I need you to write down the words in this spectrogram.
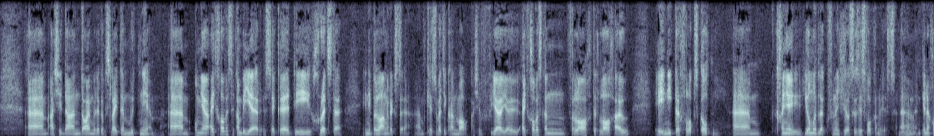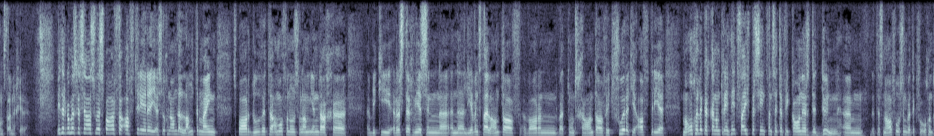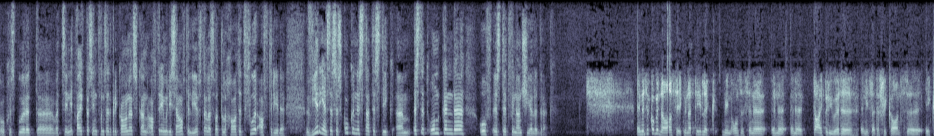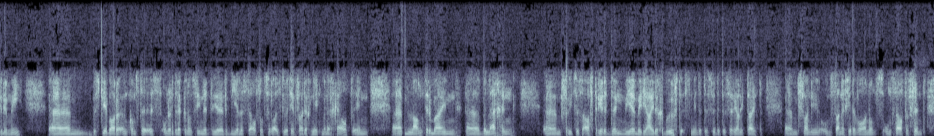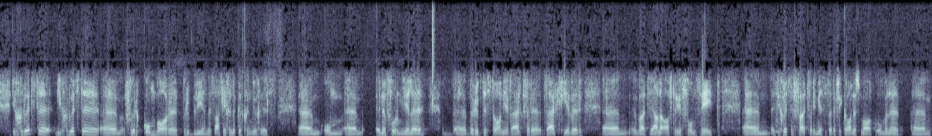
Ehm um, as jy dan daai moeilike besluite moet neem. Ehm um, om jou uitgawes te kan beheer, is seker die grootste en die belangrikste ehm um, keuse wat jy kan maak. As jy jou jou uitgawes kan verlaag, dit laag hou en nie terugval op skuld nie ehm um, kan jy heel moontlik finansiëel suksesvol kan wees um, ja. in enige omstandighede. Pieter, kom ons gesels oor spaar vir aftrede, jou sogenaamde langtermyn spaardoelwitte. Almal van ons wil hom eendag uh, 'n bietjie rustig wees en uh, in 'n lewenstyl handhaaf waarin wat ons gehandhaaf het voordat jy aftree, maar ongelukkig kan omtrent net 5% van Suid-Afrikaners dit doen. Ehm um, dit is navorsing wat ek vanoggend opgespoor het uh, wat sê net 5% van Suid-Afrikaners kan aftree met dieselfde leefstyl as wat hulle gehad het voor aftrede. Weereens dis 'n skokkende statistiek. Ehm um, is dit onkunde of is dit finansiële druk? En dit is 'n kombinasie. Ek moet natuurlik, ek meen ons is in 'n in 'n in 'n taai periode in die Suid-Afrikaanse ekonomie. Ehm um, besteedbare inkomste is onder druk en ons sien dit deur die hele stelsel. So daar is dood eenvoudig net minder geld en ehm um, langtermyn eh uh, belegging ehm um, vir iets soos aftrede ding meer met die huidige behoeftes. Ek meen dit is dit is 'n realiteit ehm um, van die omstandighede waarin ons onsself bevind. Die grootste die grootste ehm um, voorkombare probleem is as jy gelukkig genoeg is ehm um, om ehm um, in 'n formele uh, beroep te staan jy werk vir 'n werkgewer ehm um, wat wel 'n aftreefonds het. Ehm um, is die grootste fout wat die meeste Suid-Afrikaners maak om hulle ehm um,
